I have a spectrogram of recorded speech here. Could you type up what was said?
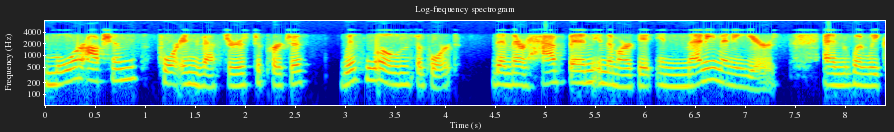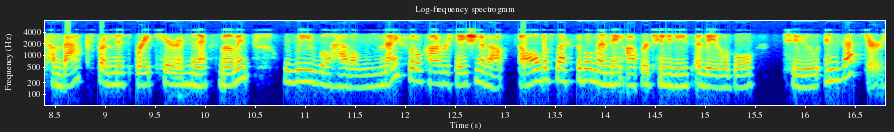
more options for investors to purchase with loan support than there have been in the market in many, many years. And when we come back from this break here in the next moment, we will have a nice little conversation about all the flexible lending opportunities available to investors.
